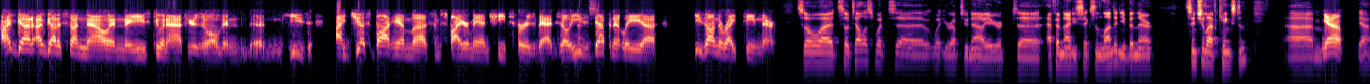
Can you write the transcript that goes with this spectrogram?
I've got I've got a son now, and he's two and a half years old, and, and he's I just bought him uh, some Spider-Man sheets for his bed, so he's nice. definitely uh, he's on the right team there. So, uh, so tell us what uh, what you're up to now. You're at uh, FM 96 in London. You've been there since you left Kingston. Um, yeah, yeah.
